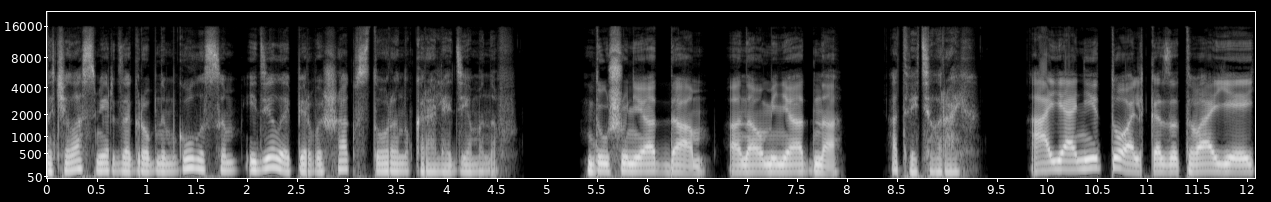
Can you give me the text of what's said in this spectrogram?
Начала смерть загробным голосом и делая первый шаг в сторону короля демонов. «Душу не отдам, она у меня одна», — ответил Райх. «А я не только за твоей.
